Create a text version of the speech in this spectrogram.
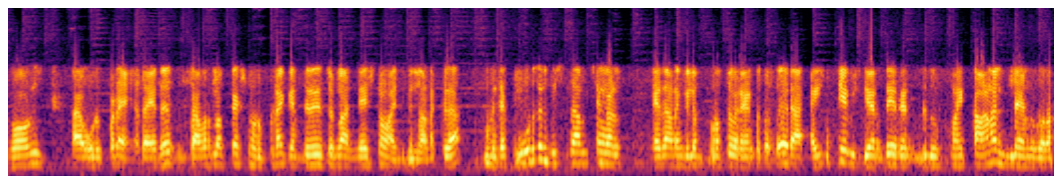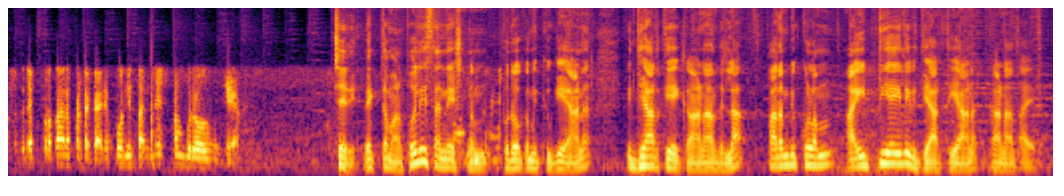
ഫോൺ ഉൾപ്പെടെ അതായത് ടവർ ലൊക്കേഷൻ ഉൾപ്പെടെ കേന്ദ്രീകരിച്ചുള്ള അന്വേഷണമായിരിക്കും നടക്കുക. അതിന്റെ കൂടുതൽ വിശദാംശങ്ങൾ ഏതാണെങ്കിലും പുറത്തു വരേണ്ടതുണ്ട്. ഒരു ഐ ടി വിദ്യാർത്ഥിയെ രണ്ട് ദിവസമായി കാണാനില്ല എന്നുള്ളതാണ് ഇതിന്റെ പ്രധാനപ്പെട്ട കാര്യം. പോലീസ് അന്വേഷണം പുരോഗമിക്കുകയാണ്. ശരി വ്യക്തമാണ്. പോലീസ് അന്വേഷണം പുരോഗമിക്കുകയാണ്. വിദ്യാർത്ഥിയെ കാണാതില്ല. പറമ്പിക്കുളം ഐ ടി ഐയിലെ വിദ്യാർത്ഥിയാണ് കാണാതായത്.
